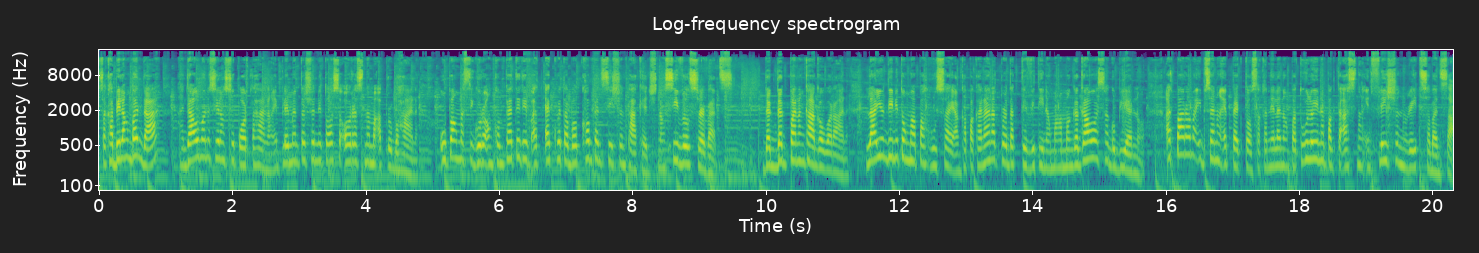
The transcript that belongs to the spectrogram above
Sa kabilang banda, handa umano silang suportahan ang implementasyon nito sa oras na maaprubahan upang masiguro ang competitive at equitable compensation package ng civil servants. Dagdag pa ng kagawaran, layon din itong mapahusay ang kapakanan at productivity ng mga manggagawa sa gobyerno at para maibsan ang epekto sa kanila ng patuloy na pagtaas ng inflation rate sa bansa.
